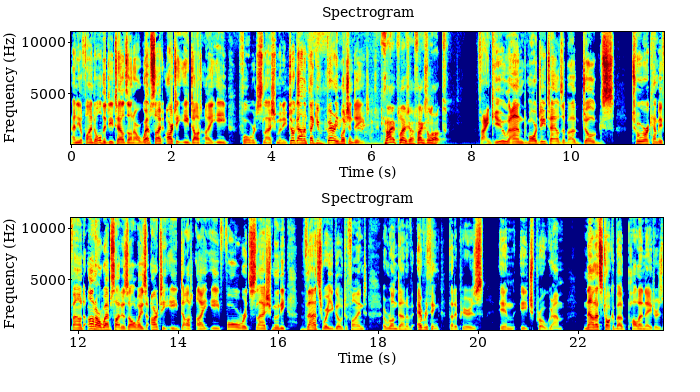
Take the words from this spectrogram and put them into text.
And you'll find all the details on our website, rte.ie forward slash Mooney. Doug Allan, thank you very much indeed. My pleasure. Thanks a lot. Thank you. And more details about Doug's tour can be found on our website as always, rte.ie forward slash Mooney. That's where you go to find a rundown of everything that appears in each programme. Now let's talk about pollinators.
